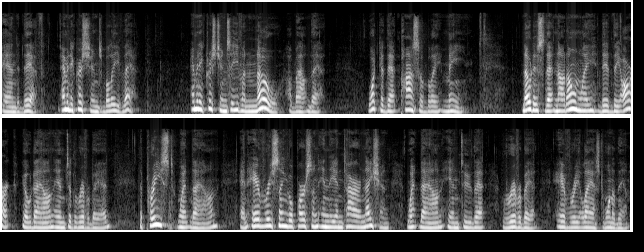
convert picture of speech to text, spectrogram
and death. How many Christians believe that? How many Christians even know about that? What could that possibly mean? Notice that not only did the ark go down into the riverbed, the priest went down, and every single person in the entire nation went down into that riverbed, every last one of them.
